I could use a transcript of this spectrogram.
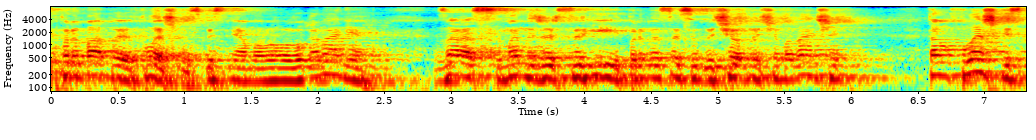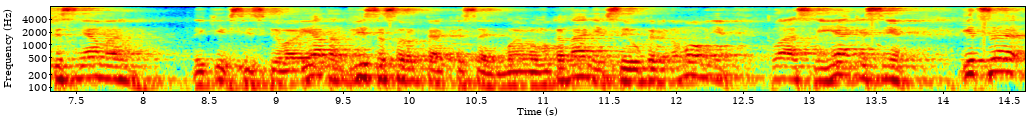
Встиг придбати флешку з піснями в виконанні, зараз менеджер Сергій принесе сюди чорний чемоданчик. Там флешки з піснями, які всі співаю. Я там 245 пісень в моєму виконанні, всі україномовні, класні, якісні. І це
